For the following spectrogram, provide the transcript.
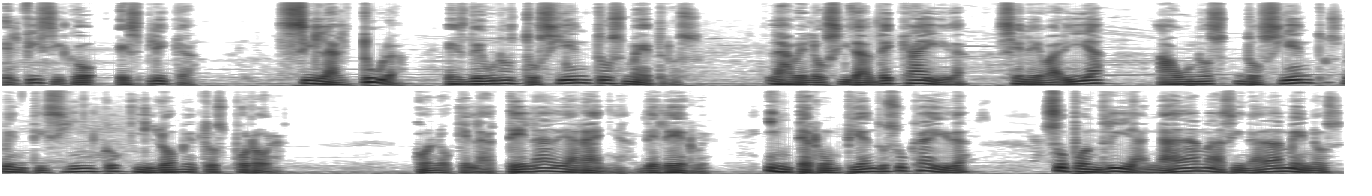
El físico explica, si la altura es de unos 200 metros, la velocidad de caída se elevaría a unos 225 kilómetros por hora, con lo que la tela de araña del héroe, interrumpiendo su caída, supondría nada más y nada menos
